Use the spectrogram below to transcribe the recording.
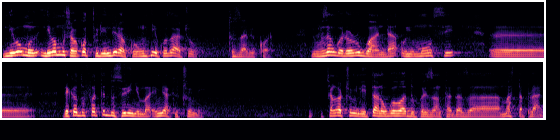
Niba mu- niba mushaka ko turindira ku nkiko zacu tuzabikora. Bivuze ngo rero u rwanda uyu munsi eh, reka dufate dusubire inyuma imyaka icumi. Cyangwa cumi n'itanu ubwo baduperezantaga za master plan.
